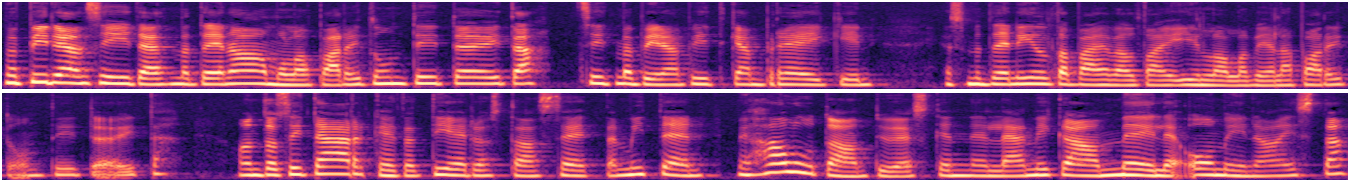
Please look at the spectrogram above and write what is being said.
Mä pidän siitä, että mä teen aamulla pari tuntia töitä, sit mä pidän pitkän breikin, ja mä teen iltapäivällä tai illalla vielä pari tuntia töitä. on tosi tärkeää tiedostaa se, että miten me halutaan työskennellä ja mikä on meille ominaista.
